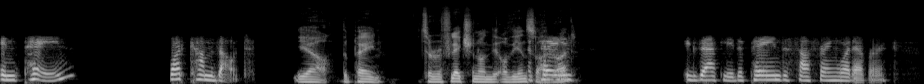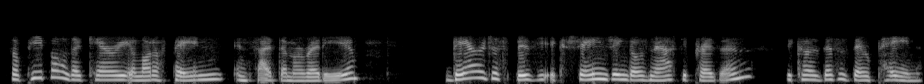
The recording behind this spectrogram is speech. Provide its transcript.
in pain, what comes out? Yeah, the pain. It's a reflection on the of the inside, the right? Exactly, the pain, the suffering, whatever. So people that carry a lot of pain inside them already, they are just busy exchanging those nasty presents because this is their pain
